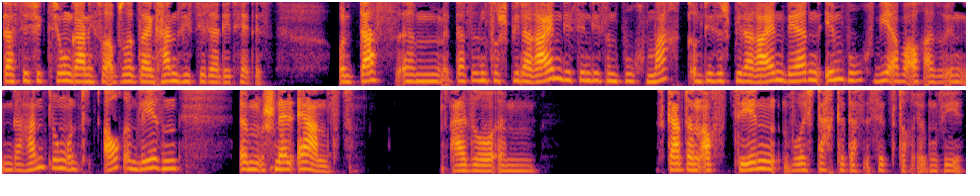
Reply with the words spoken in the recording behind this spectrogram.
dass die Fiktion gar nicht so absurd sein kann, wie es die Realität ist. Und das, ähm, das sind so Spielereien, die sie in diesem Buch macht. Und diese Spielereien werden im Buch, wie aber auch also in, in der Handlung und auch im Lesen, ähm, schnell ernst. Also ähm, es gab dann auch Szenen, wo ich dachte, das ist jetzt doch irgendwie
